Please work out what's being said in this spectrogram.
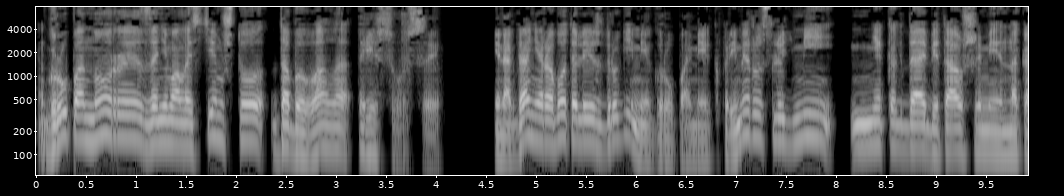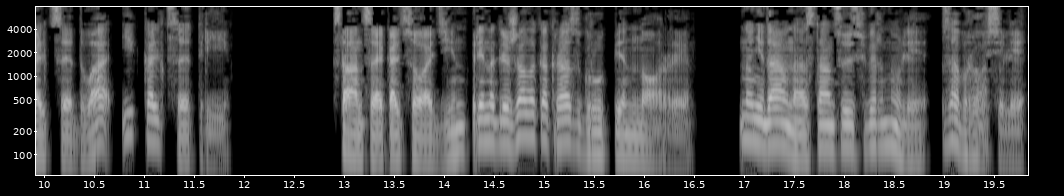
группа Норы занималась тем, что добывала ресурсы. Иногда они работали с другими группами, к примеру, с людьми, некогда обитавшими на Кольце-2 и Кольце-3. Станция Кольцо-1 принадлежала как раз группе Норы. Но недавно станцию свернули, забросили.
